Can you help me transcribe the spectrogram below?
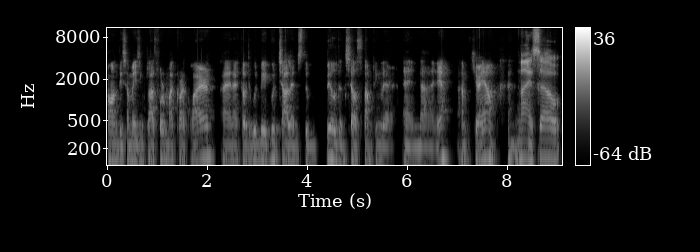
found this amazing platform, MicroAcquire, and I thought it would be a good challenge to build and sell something there. And uh, yeah, I'm here I am. nice. So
